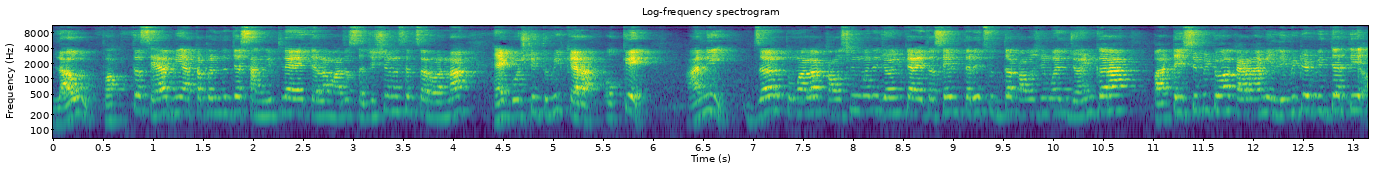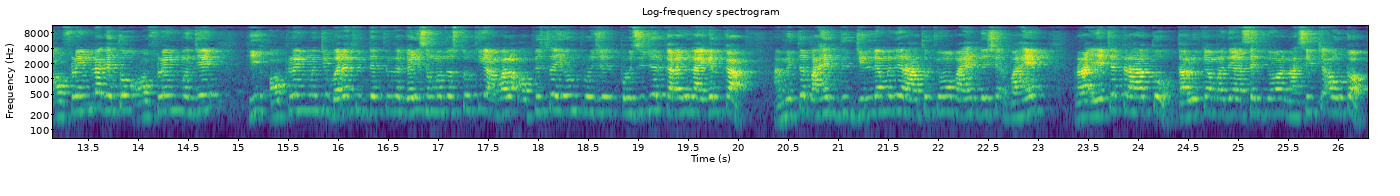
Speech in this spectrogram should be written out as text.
लावू. फक्त ह्या मी आतापर्यंत ज्या सांगितल्या आहे त्याला माझं सजेशन असेल सर्वांना ह्या गोष्टी तुम्ही करा. ओके आणि जर तुम्हाला काउन्सिलिंगमध्ये जॉईन करायचं असेल तरी सुद्धा काउन्सिलिंगमध्ये जॉईन करा. पार्टिसिपेट व्हा कारण आम्ही लिमिटेड विद्यार्थी ऑफलाईनला घेतो. ऑफलाईन म्हणजे ही ऑफलाईन म्हणजे बऱ्याच विद्यार्थ्यांचा गैरसमज असतो की आम्हाला ऑफिसला येऊन प्रोसिजर करावी लागेल का? आम्ही तर बाहेर जिल्ह्यामध्ये राहतो किंवा बाहेर देश बाहेर रा- याच्यात राहतो. तालुक्यामध्ये असेल किंवा नाशिकच्या आउट ऑफ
